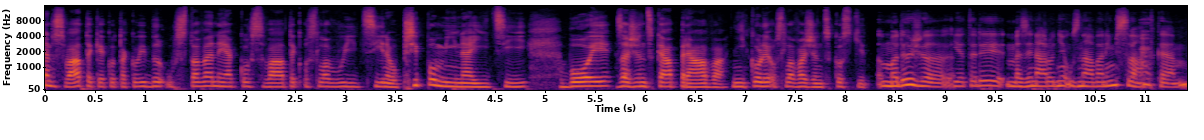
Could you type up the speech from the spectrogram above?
ten svátek jako takový byl ustaven jako svátek oslavující nebo připomínající boj za ženská práva, nikoli oslava ženskosti. MDŽ je tedy mezinárodně uznávaným svátkem.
